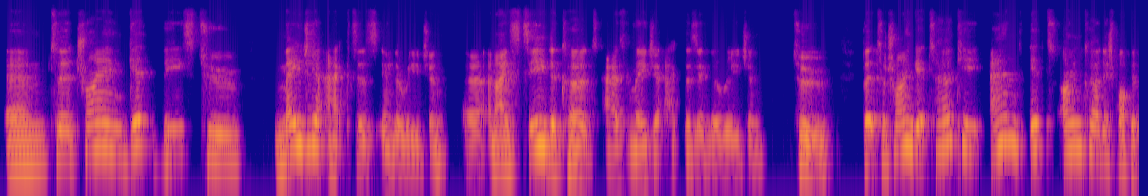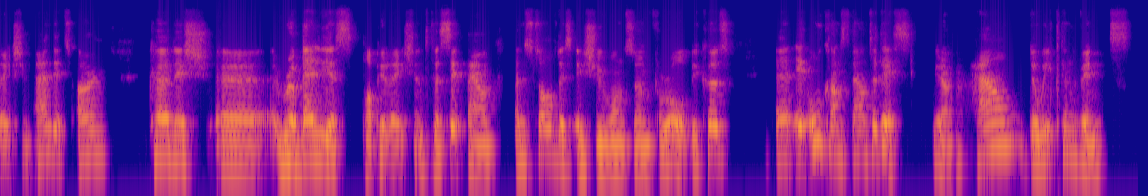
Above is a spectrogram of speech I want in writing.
um, to try and get these two major actors in the region, uh, and I see the Kurds as major actors in the region too, but to try and get Turkey and its own Kurdish population and its own Kurdish uh, rebellious population to sit down and solve this issue once and for all. Because uh, it all comes down to this: you know, how do we convince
